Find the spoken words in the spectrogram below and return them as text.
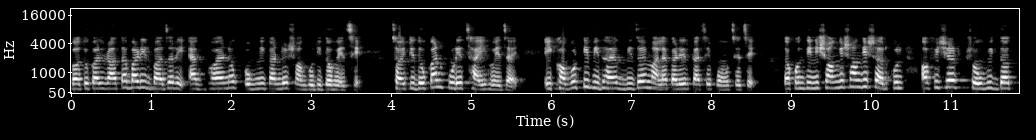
গতকাল রাতাবাড়ির বাজারে এক ভয়ানক অগ্নিকাণ্ড সংঘটিত হয়েছে। ছয়টি দোকান পুড়ে ছাই হয়ে যায়। এই খবরটি বিধায়ক বিজয় মালাকারের কাছে পৌঁছেছে। তখন তিনি সঙ্গে সঙ্গে সার্কুল অফিসার সৌভিক দত্ত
